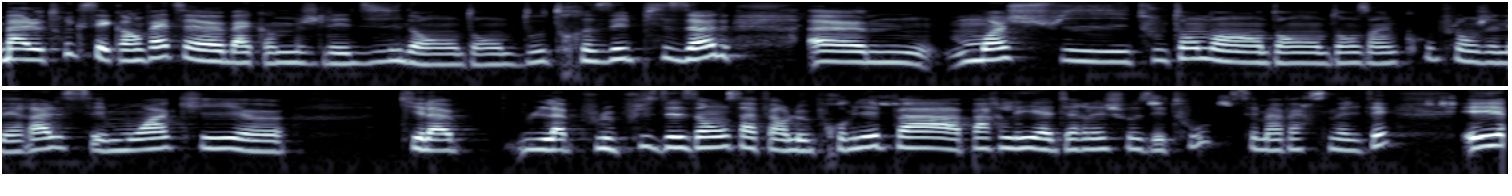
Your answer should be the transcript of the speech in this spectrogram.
bah, le truc, c'est qu'en fait, euh, bah, comme je l'ai dit dans d'autres épisodes, euh, moi, je suis tout le temps dans, dans, dans un couple en général. C'est moi qui, euh, qui est la, la, le plus d'aisance à faire le premier pas, à parler, à dire les choses et tout. C'est ma personnalité. Et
